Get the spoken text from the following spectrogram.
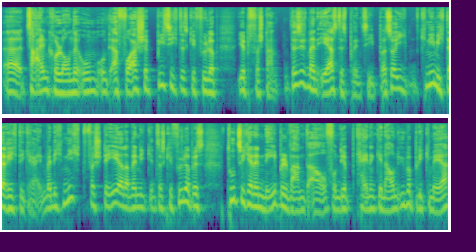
äh, Zahlenkolonne um und erforsche, bis ich das Gefühl habe, ich habe es verstanden. Das ist mein erstes Prinzip. Also ich knie mich da richtig rein. Wenn ich nicht verstehe oder wenn ich das Gefühl habe, es tut sich eine Nebelwand auf und ich habe keinen genauen Überblick mehr,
